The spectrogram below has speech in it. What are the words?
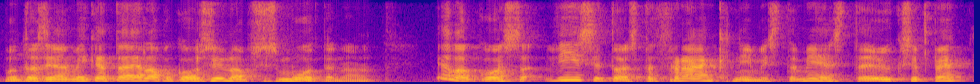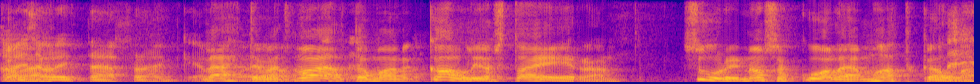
Mutta tosiaan, mikä tämä elokuvan synopsis muuten on? Elokuvassa 15 Frank-nimistä miestä ja yksi Pekka Ai se oli tää Frank. lähtevät vaeltamaan Kalliosta Eiraan. Suurin osa kuolee matkalla.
